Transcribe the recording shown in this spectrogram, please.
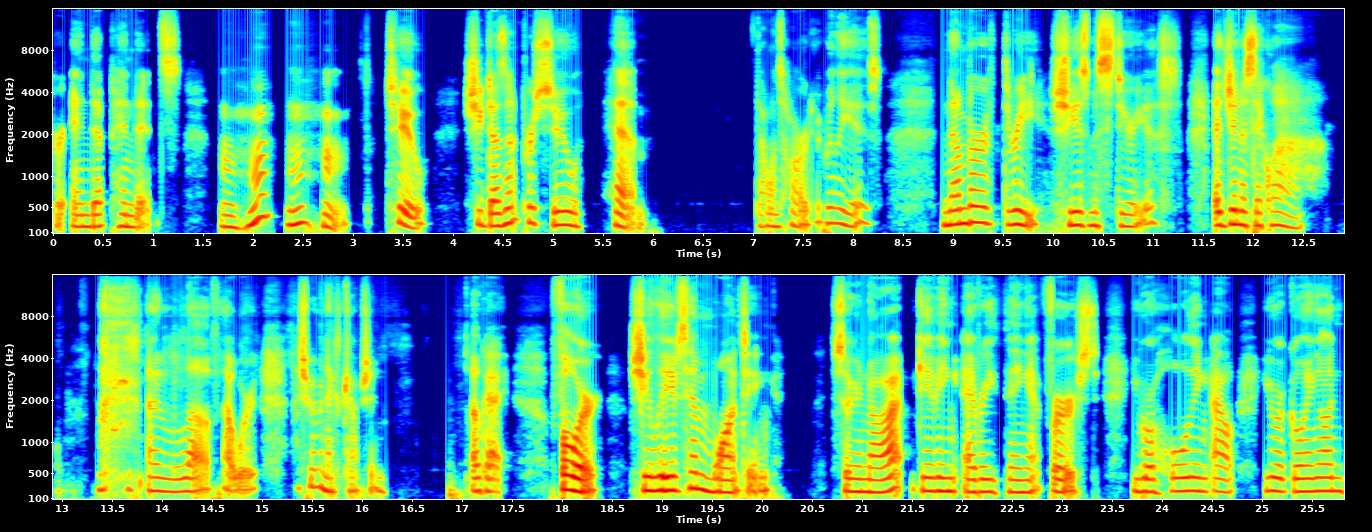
her independence. Mm-hmm. Mm-hmm. Two, she doesn't pursue him. That one's hard. It really is. Number three, she is mysterious. Et je ne sais quoi. I love that word. That should be my next caption. Okay. Four, she leaves him wanting. So you're not giving everything at first. You are holding out. You are going on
